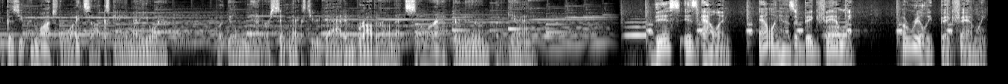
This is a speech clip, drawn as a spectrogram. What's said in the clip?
Because you can watch the White Sox game anywhere, but you'll never sit next to your dad and brother on that summer afternoon again. This is Ellen. Ellen has a big family, a really big family.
